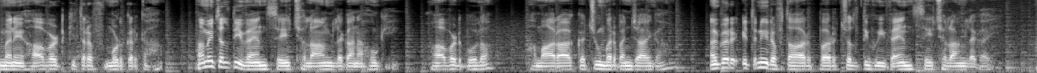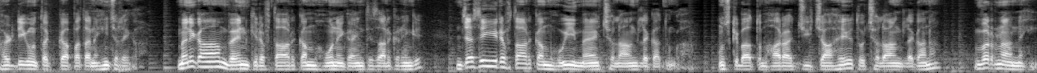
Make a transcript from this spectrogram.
मैंने हावर्ड की तरफ़ मुड़कर कहा, हमें चलती वैन से छलांग लगाना होगी। हावर्ड बोला, हमारा कचूमर बन जाएगा। अगर इतनी रफ्तार पर चलती हुई वैन से छलांग लगाई, हड्डियों तक का पता नहीं चलेगा। मैंने कहा, हम वैन की रफ्तार कम होने का इंतज़ार करेंगे। जैसे ही रफ्तार कम हुई, मैं छलांग लगा दूँगा। उसके बाद तुम्हारा जी चाहे तो छलांग लगाना। वरना नहीं,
